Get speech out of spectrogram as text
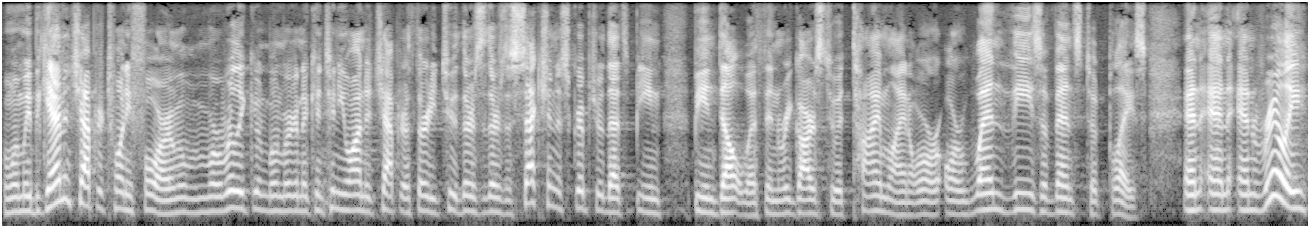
when we began in chapter 24, and we're really when we're going to continue on to chapter 32, there's, there's a section of scripture that's being, being dealt with in regards to a timeline or, or when these events took place. And, and, and really,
